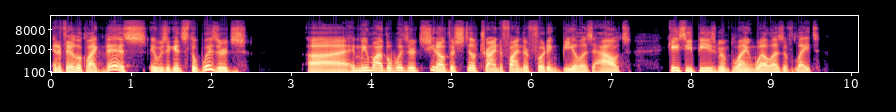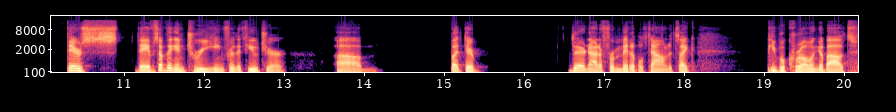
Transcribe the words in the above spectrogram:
And if they look like this, it was against the Wizards. Uh, and meanwhile, the Wizards, you know, they're still trying to find their footing. Beal is out. KCP's been playing well as of late. There's they have something intriguing for the future. Um, but they're they're not a formidable talent. It's like people crowing about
